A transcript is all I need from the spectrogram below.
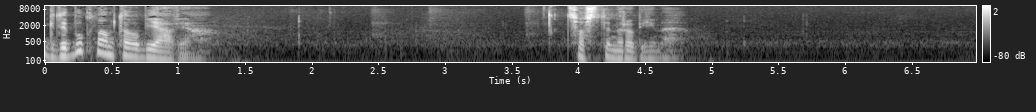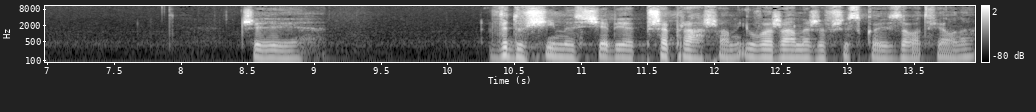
Gdy Bóg nam to objawia, co z tym robimy? Czy wydusimy z siebie przepraszam i uważamy, że wszystko jest załatwione?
